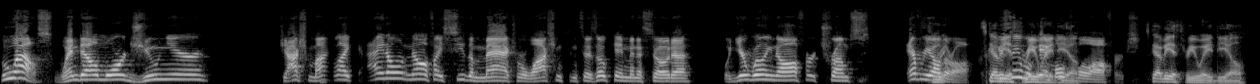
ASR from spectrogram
who else? Wendell Moore Jr., Josh. My, like I don't know if I see the match where Washington says, "Okay, Minnesota, what you're willing to offer trumps every Three- other offer." it's gotta be a three-way deal. multiple offers. It's got to be a three way deal,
